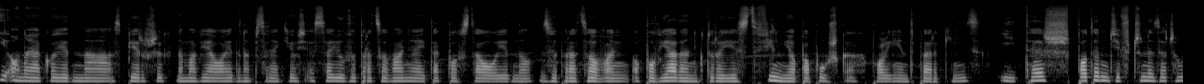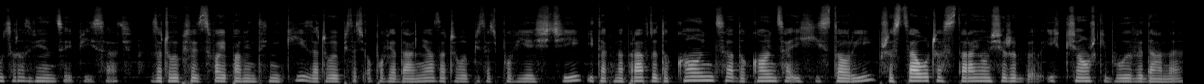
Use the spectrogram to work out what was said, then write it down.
I ona jako jedna z pierwszych namawiała je do napisania jakiegoś eseju, wypracowania i tak powstało jedno z wypracowań, opowiadań, które jest w filmie o papuszkach and Perkins. I też potem dziewczyny zaczęły coraz więcej pisać. Zaczęły pisać swoje pamiętniki, zaczęły pisać opowiadania, zaczęły pisać powieści i tak naprawdę do końca, do końca ich historii przez cały czas starają się, żeby ich książki były wydane.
